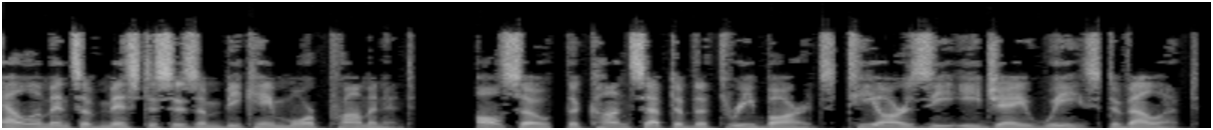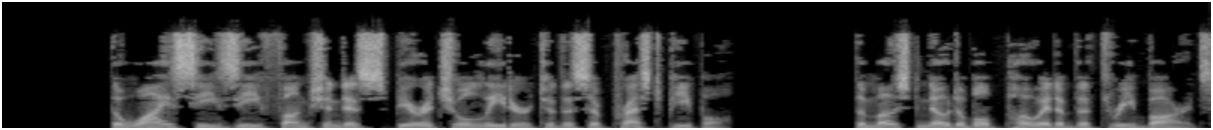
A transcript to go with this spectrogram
Elements of mysticism became more prominent. Also, the concept of the three bards developed. The YCZ functioned as spiritual leader to the suppressed people. The most notable poet of the three bards,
